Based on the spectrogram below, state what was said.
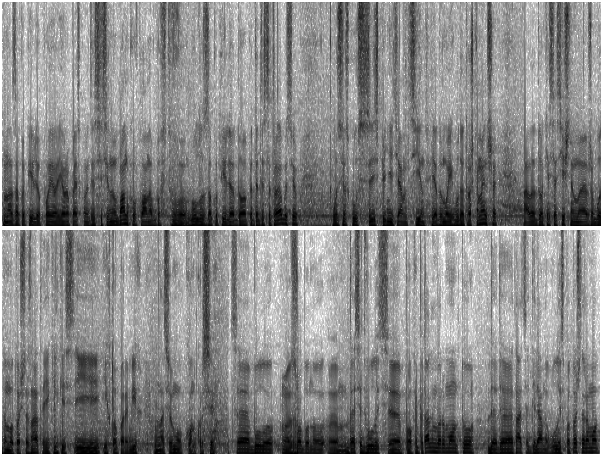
на закупівлю по Європейському інвестиційному банку. В планах було закупівля до 50 тролейбусів. У зв'язку з підняттям цін, я думаю, їх буде трошки менше. Але до кінця січня ми вже будемо точно знати і кількість, і, і хто переміг на цьому конкурсі. Це було е, зроблено е, 10 вулиць е, по капітальному ремонту, де 19 ділянок вулиць поточний ремонт,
